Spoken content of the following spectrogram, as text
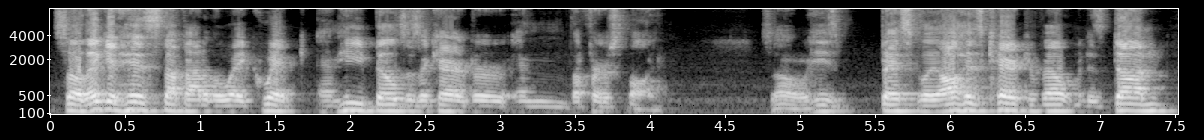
So they get his stuff out of the way quick, and he builds as a character in the first volume. So he's basically all his character development is done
